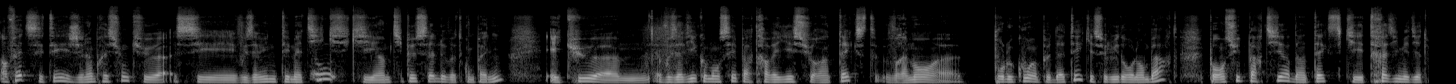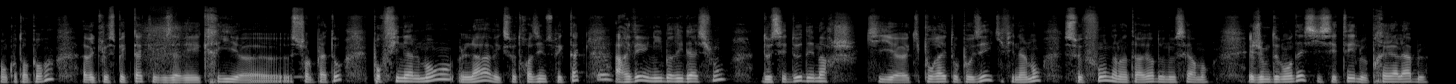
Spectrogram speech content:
En fait, c'était, j'ai l'impression que euh, c'est, vous avez une thématique qui est un petit peu celle de votre compagnie et que euh, vous aviez commencé par travailler sur un texte vraiment pour le coup un peu daté, qui est celui de Roland Barthes, pour ensuite partir d'un texte qui est très immédiatement contemporain, avec le spectacle que vous avez écrit euh, sur le plateau, pour finalement, là, avec ce troisième spectacle, arriver à une hybridation de ces deux démarches qui, euh, qui pourraient être opposées et qui finalement se fondent à l'intérieur de nos serments. Et je me demandais si c'était le préalable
